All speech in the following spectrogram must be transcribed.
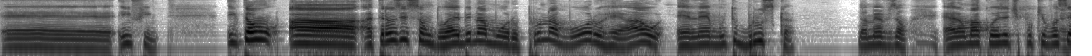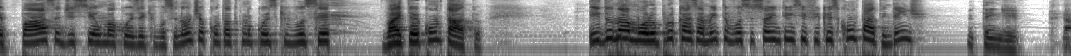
É, Enfim. Então, a, a transição do web namoro pro namoro real, ela é muito brusca, na minha visão. Era uma coisa, tipo, que você passa de ser uma coisa que você não tinha contato com uma coisa que você vai ter contato. E do namoro pro casamento, você só intensifica esse contato, entende? Entendi. Eu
